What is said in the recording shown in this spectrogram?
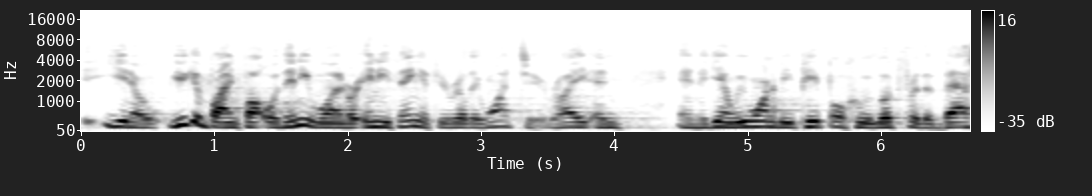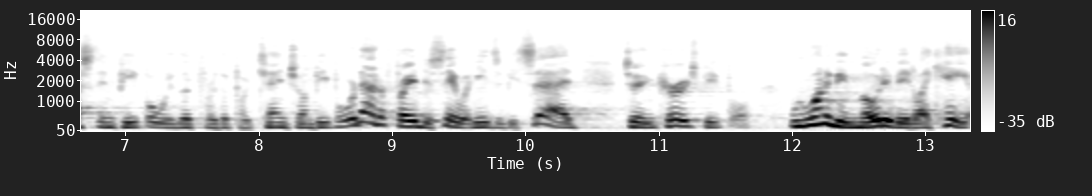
you know, you can find fault with anyone or anything if you really want to, right? And and again, we want to be people who look for the best in people. We look for the potential in people. We're not afraid to say what needs to be said to encourage people. We want to be motivated, like, hey,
